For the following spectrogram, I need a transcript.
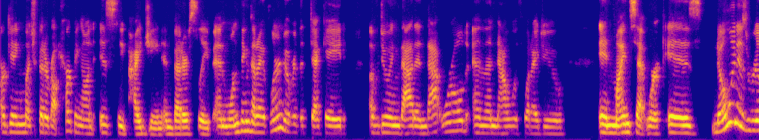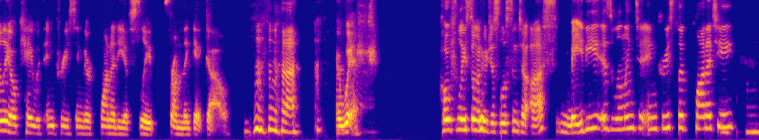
are getting much better about harping on is sleep hygiene and better sleep. And one thing that i've learned over the decade of doing that in that world and then now with what i do in mindset work is no one is really okay with increasing their quantity of sleep from the get-go. I wish. Hopefully someone who just listened to us maybe is willing to increase the quantity mm-hmm.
